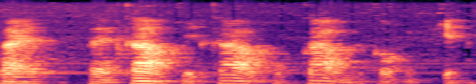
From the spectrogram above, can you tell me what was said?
8 8 9 7 9 6 9 แล้วก็ 6 7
